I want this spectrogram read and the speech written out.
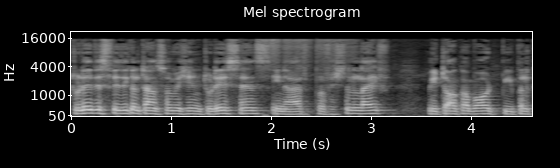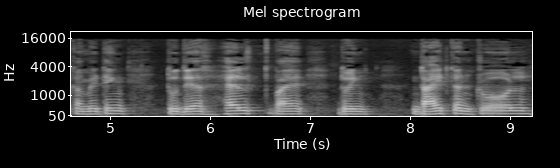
Today this physical transformation in today's sense in our professional life we talk about people committing to their health by doing diet control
